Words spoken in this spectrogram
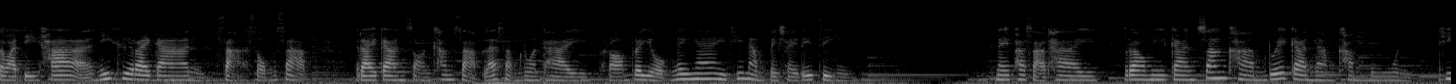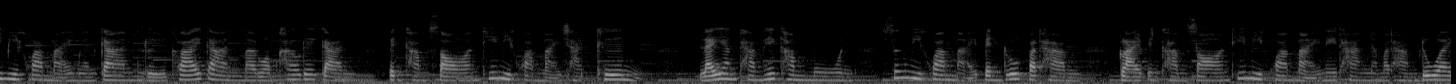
สวัสดีค่ะ นี่คือรายการสะสมศัพท์ รายการสอนคำศัพท์และสำนวนไทย พร้อมประโยคง่าย ๆ ที่นำไปใช้ได้จริง ในภาษาไทย เรามีการสร้างคำด้วยการนำคำมูล ที่มีความหมายเหมือนกัน หรือคล้ายกันมารวมเข้าด้วยกัน เป็นคำซ้อนที่มีความหมายชัดขึ้น และยังทำให้คำมูล ซึ่งมีความหมายเป็นรูปธรรม กลายเป็นคำซ้อนที่มีความหมายในทางนามธรรมด้วย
